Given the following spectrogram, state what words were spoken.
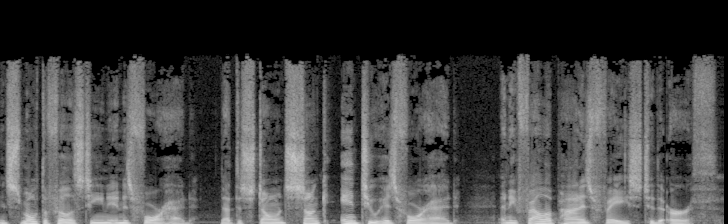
and smote the Philistine in his forehead that the stone sunk into his forehead, and he fell upon his face to the earth,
